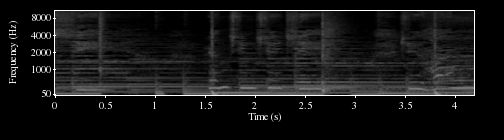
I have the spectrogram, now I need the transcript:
息，人群聚集，聚欢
